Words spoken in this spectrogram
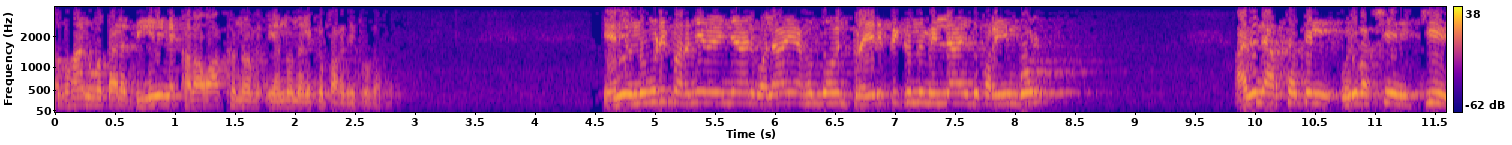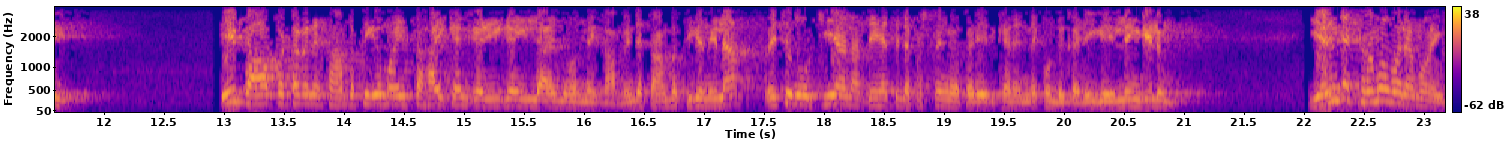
സുബാനുവത്താല ദീനിനെ കളവാക്കുന്ന എന്ന നിലയ്ക്ക് പറഞ്ഞിട്ടുള്ളത്. ഇനി ഒന്നുകൂടി പറഞ്ഞു കഴിഞ്ഞാൽ വലായ വലായഹുബോവൻ പ്രേരിപ്പിക്കുന്നുമില്ല എന്ന് പറയുമ്പോൾ അതിന്റെ അർത്ഥത്തിൽ ഒരു പക്ഷേ എനിക്ക് ഈ പാവപ്പെട്ടവനെ സാമ്പത്തികമായി സഹായിക്കാൻ കഴിയുകയില്ല എന്ന് വന്നേക്കാം. എന്റെ സാമ്പത്തിക നില വെച്ച് നോക്കിയാൽ അദ്ദേഹത്തിന്റെ പ്രശ്നങ്ങൾ പരിഹരിക്കാൻ എന്നെ കൊണ്ട് കഴിയുകയില്ലെങ്കിലും എന്റെ ശ്രമഫലമായി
